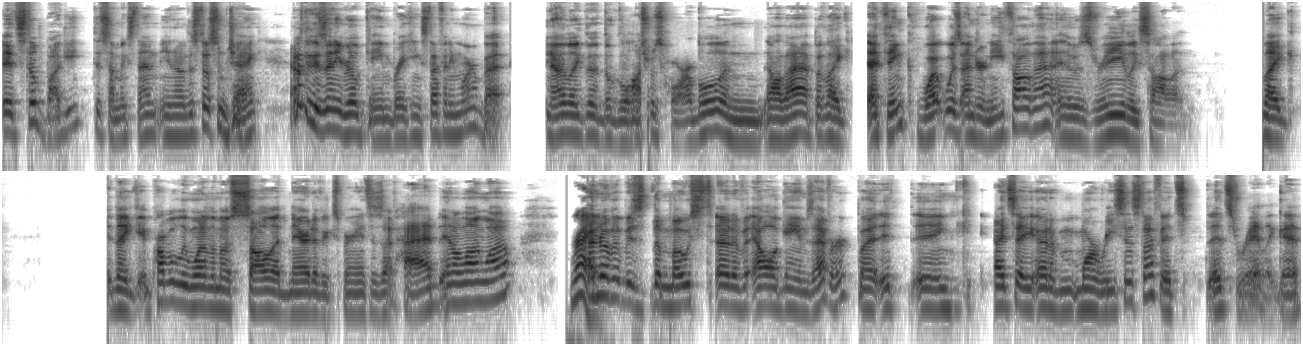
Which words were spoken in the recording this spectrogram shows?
it's still buggy to some extent. You know, there's still some jank. I don't think there's any real game breaking stuff anymore, but you know, like the, the launch was horrible and all that. But like I think what was underneath all that, it was really solid. Like like probably one of the most solid narrative experiences I've had in a long while. Right. I don't know if it was the most out of all games ever, but it, in- I'd say out of more recent stuff, it's it's really good.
